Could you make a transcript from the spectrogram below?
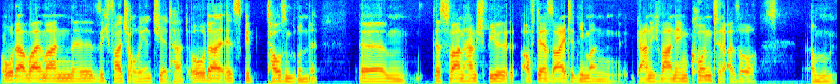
Oder weil man äh, sich falsch orientiert hat. Oder es gibt tausend Gründe. Ähm, das war ein Handspiel auf der Seite, die man gar nicht wahrnehmen konnte. Also ähm,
